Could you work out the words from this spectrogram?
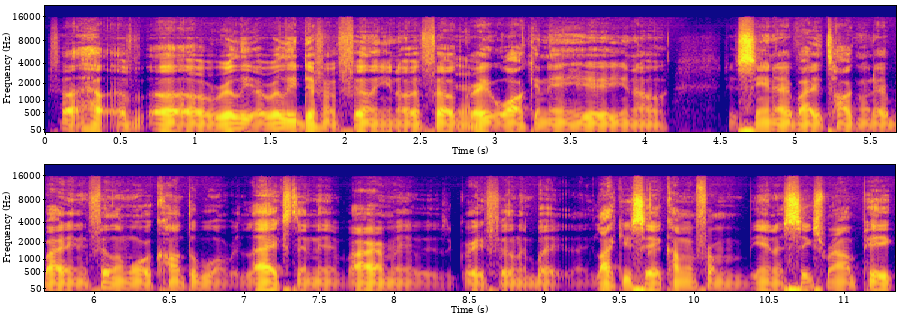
felt a, a, a really a really different feeling. You know, it felt great walking in here. You know, just seeing everybody talking with everybody and feeling more comfortable and relaxed in the environment. It was a great feeling. But like you said, coming from being a six round pick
